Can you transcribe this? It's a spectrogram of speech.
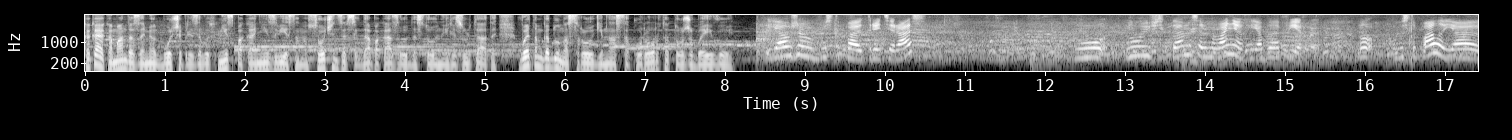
Какая команда займет больше призовых мест, пока неизвестно, но сочинцы всегда показывают достойные результаты. В этом году настрой гимнаста курорта тоже боевой. Я уже выступаю третий раз. Ну, ну всегда на соревнованиях я была первая. Но выступала я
